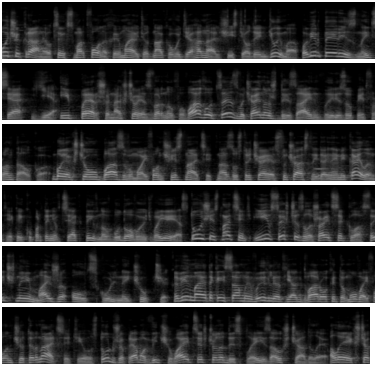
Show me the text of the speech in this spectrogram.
Хоч екрани у цих смартфонах і мають однакову діагональ 6,1 дюйма, повірте, різниця є. І перше, на що я звернув увагу, це звичайно ж дизайн вирізу під фронталку. Бо якщо у базовому iPhone 16 нас зустрічає сучасний Dynamic Island, який купертинівці активно вбудовують в iOS, то у 16 і все ще залишається класичний, майже олдскульний чубчик. Він має такий самий вигляд, як два роки тому в iPhone 14, і ось тут вже прямо відчувається, що на дисплеї заощадили. Але якщо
